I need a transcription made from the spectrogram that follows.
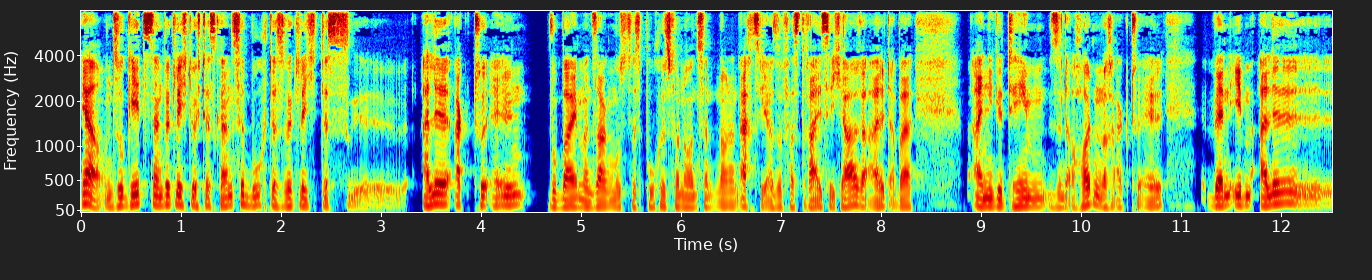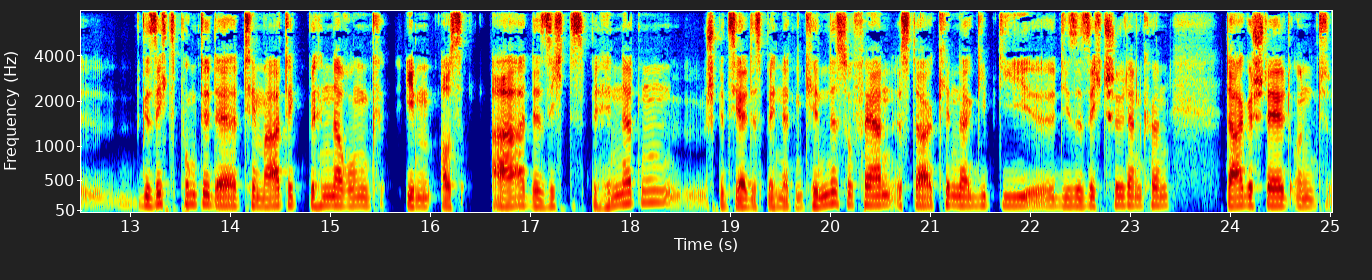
Ja, und so geht's dann wirklich durch das ganze Buch, dass wirklich das äh, alle aktuellen, wobei man sagen muss, das Buch ist von 1989, also fast 30 Jahre alt, aber einige Themen sind auch heute noch aktuell, werden eben alle äh, Gesichtspunkte der Thematik Behinderung eben aus A, der Sicht des Behinderten, speziell des behinderten Kindes, sofern es da Kinder gibt, die äh, diese Sicht schildern können, dargestellt und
